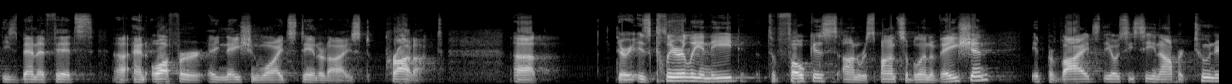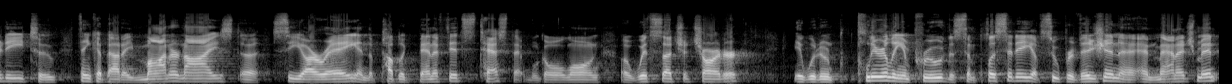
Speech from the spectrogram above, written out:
these benefits uh, and offer a nationwide standardized product. Uh, there is clearly a need to focus on responsible innovation. It provides the OCC an opportunity to think about a modernized uh, CRA and the public benefits test that will go along uh, with such a charter. It would clearly improve the simplicity of supervision and, and management.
